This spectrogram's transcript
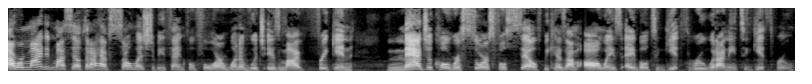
I reminded myself that I have so much to be thankful for, one of which is my freaking magical, resourceful self because I'm always able to get through what I need to get through.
